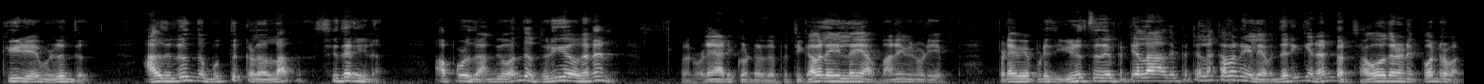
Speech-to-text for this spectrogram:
கீழே விழுந்தது. அதிலிருந்த முத்துக்கள் எல்லாம் சிதறின. அப்பொழுது அங்கு வந்த துரியோதனன் இவன் விளையாடி கொண்டதை பற்றி கவலை இல்லை அவன் மனைவியினுடைய பிடவை பிடித்து இழுத்ததை பற்றியெல்லாம் அதை பற்றியெல்லாம் கவலை இல்லை அவன் நெருங்கிய நண்பன் சகோதரனை போன்றவன்.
